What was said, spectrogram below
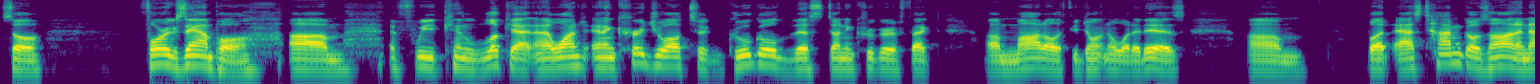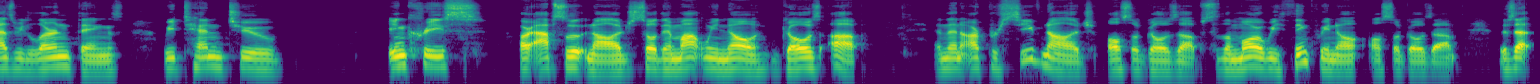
So, for example, um, if we can look at, and I want and I encourage you all to Google this Dunning Kruger effect uh, model if you don't know what it is. Um, but as time goes on and as we learn things, we tend to increase our absolute knowledge. So the amount we know goes up. And then our perceived knowledge also goes up. So the more we think we know also goes up. There's that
